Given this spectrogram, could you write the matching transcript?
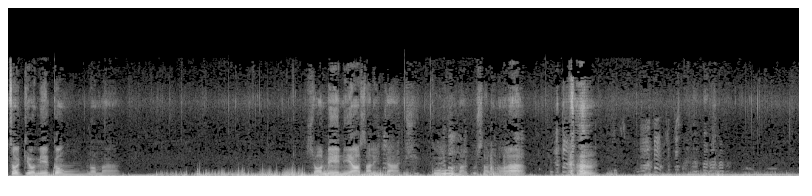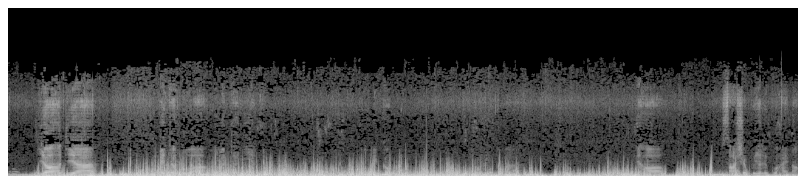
cho kiểu mẹ công nó mà gió nè nè à xả lên trà thì cú mà cú xả lên nó à giờ thì à bây giờ lúa mua lên tự nhiên biết không thì họ xả sẽ bây giờ là của hải nó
